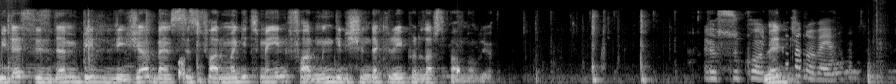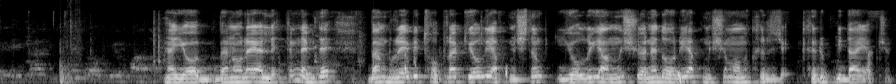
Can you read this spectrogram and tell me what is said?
Bir de sizden bir rica ben siz farma gitmeyin. Farmın girişinde creeper'lar spawn oluyor. E, su koydum Ve- ben oraya. He yo ben orayı hallettim de bir de ben buraya bir toprak yol yapmıştım. Yolu yanlış yöne doğru yapmışım. Onu kıracak, kırıp bir daha yapacağım.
